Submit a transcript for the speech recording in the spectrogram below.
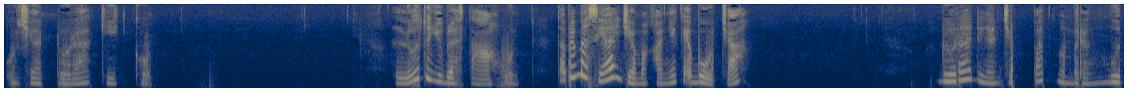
Ujar Dora kikuk. Lo 17 tahun, tapi masih aja makannya kayak bocah. Dora dengan cepat memberengut,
